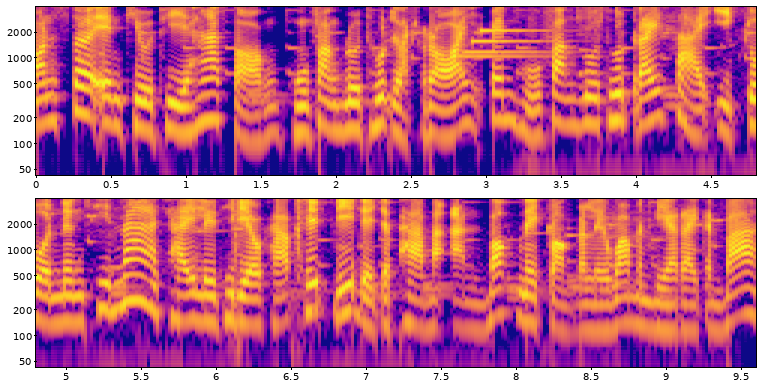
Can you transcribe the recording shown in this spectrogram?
Monster MQT 52หูฟังบลูทูธหลักร้อย เป็นหูฟังบลูทูธไร้สายอีกตัวหนึ่งที่น่าใช้เลยทีเดียวครับ คลิปนี้เดี๋ยวจะพามาอันบ็อกในกล่องกันเลยว่ามันมีอะไรกันบ้าง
